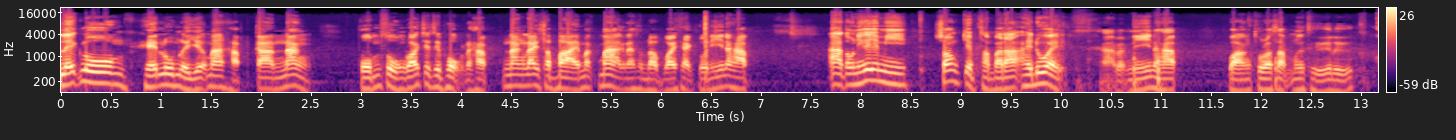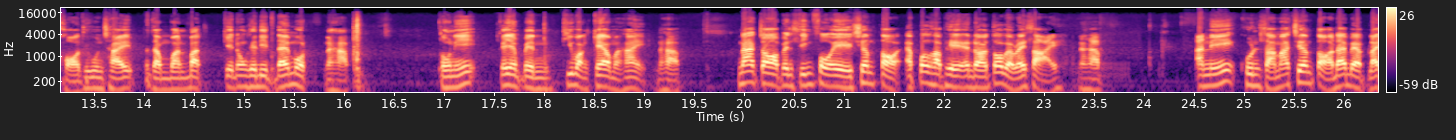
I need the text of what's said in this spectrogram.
เล็กรูมเฮดรูมเลือเยอะมากครับ การนั่งผมสูง 176 นะครับ นั่งได้สบายมาก ๆ นะสำหรับ y t e c ตัวนี้นะครับ อ่า ตรงนี้ก็จะมีช่องเก็บสัมภาระให้ด้วย อ่า แบบนี้นะครับ วางโทรศัพท์มือถือหรือของที่คุณใช้ประจำวันบัตรเกรดงเครดิตได้หมดนะครับ ตรงนี้ก็ยังเป็นที่วางแก้วมาให้นะครับ หน้าจอเป็น Sync 4A เชื่อมต่อ Apple CarPlay Android Auto แบบไร้สายนะครับ อันนี้คุณสามารถเชื่อมต่อได้แบบไร้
